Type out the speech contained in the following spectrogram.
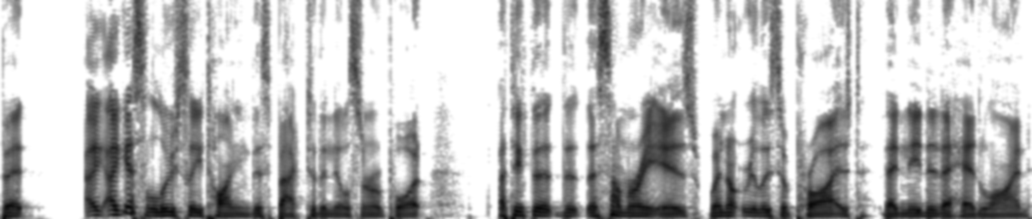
but. I, I guess loosely tying this back to the Nielsen report, I think that the, the summary is we're not really surprised. They needed a headline.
